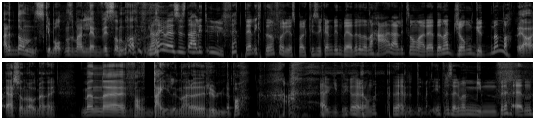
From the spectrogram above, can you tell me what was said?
er det danskebåten som er Levis om dagen? Nei, men jeg syns det er litt ufett. Jeg likte den forrige sparkesykkelen din bedre. Denne her er litt sånn her, Den er John Goodman, da. Ja, jeg skjønner hva du mener. Men uh, fy faen, så deilig den er å rulle på. Jeg gidder ikke å høre om det. Det interesserer meg mindre enn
